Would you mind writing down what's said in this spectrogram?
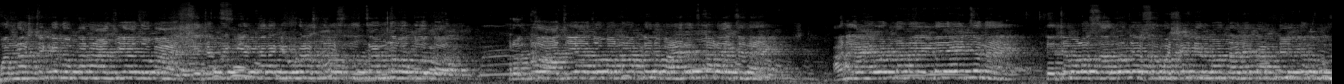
पन्नास टक्के लोकांना आजी आजोबा आहेत त्याच्यापैकी एखादा घेऊन असलं असतं चांगलं होत होतं परंतु आजी आजोबांना आपल्याला बाहेरच काढायचं नाही आणि आई वडिलांना इथं यायचं नाही त्याच्यामुळे सर्व ज्या समस्या निर्माण झाल्या आपल्या इथं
